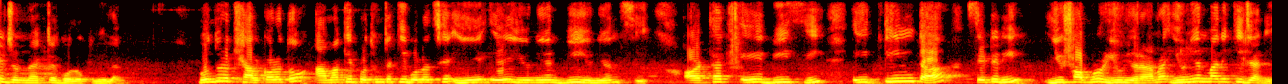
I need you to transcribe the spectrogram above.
এর জন্য একটা গোলক নিলাম। বন্ধুরা, খেয়াল করো তো, আমাকে প্রথমটা কি বলেছে? A A union B union C অর্থাৎ এ বি সি এই তিনটা সেটেরই সবগুলোর ইউনিয়ন। আর আমরা ইউনিয়ন মানে কি জানি?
